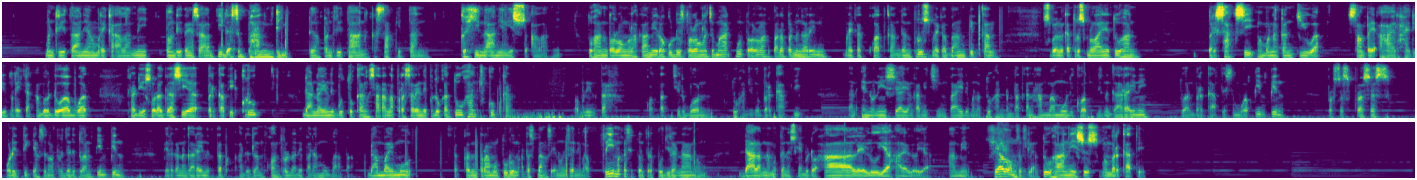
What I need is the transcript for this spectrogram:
penderitaan yang mereka alami, penderitaan yang saya alami tidak sebanding dengan penderitaan, kesakitan, kehinaan yang Yesus alami. Tuhan tolonglah kami, Roh Kudus tolonglah jemaatmu, tolonglah para pendengar ini. Mereka kuatkan dan terus mereka bangkitkan supaya mereka terus melayani Tuhan, bersaksi memenangkan jiwa sampai akhir hidup mereka. Ambil doa buat Radio Suara Gracia, berkati kru dana yang dibutuhkan, sarana prasarana yang diperlukan Tuhan cukupkan. Pemerintah kota Cirebon, Tuhan juga berkati. Dan Indonesia yang kami cintai di mana Tuhan tempatkan hambamu di di negara ini. Tuhan berkati semua pimpin. Proses-proses politik yang sedang terjadi Tuhan pimpin. Biarkan negara ini tetap ada dalam kontrol daripadamu Bapak. Damaimu tenteramu turun atas bangsa Indonesia ini Bapak. Terima kasih Tuhan terpujilah namamu dalam nama Tuhan Yesus kami berdoa. Haleluya, haleluya. Amin. Shalom sekalian. Tuhan Yesus memberkati.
